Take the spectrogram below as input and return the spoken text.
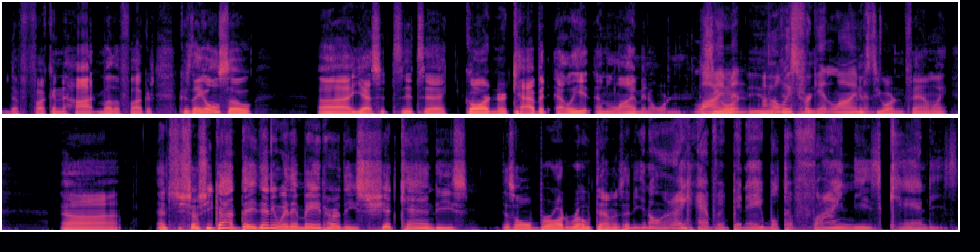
The fucking hot motherfuckers. Because they also, uh, yes, it's it's uh, Gardner, Cabot, Elliott, and Lyman Orton. It's Lyman. I always forget Lyman. It's the Orton family. Uh, and so she got they anyway. They made her these shit candies this old broad wrote them and said, you know, I haven't been able to find these candies.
